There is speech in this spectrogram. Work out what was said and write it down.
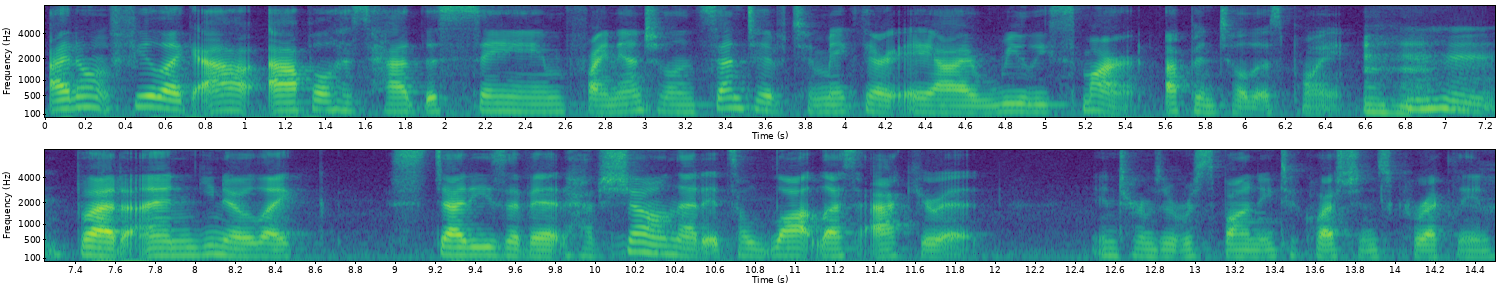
I don't feel like A- Apple has had the same financial incentive to make their AI really smart up until this point. But and you know, like studies of it have shown that it's a lot less accurate in terms of responding to questions correctly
